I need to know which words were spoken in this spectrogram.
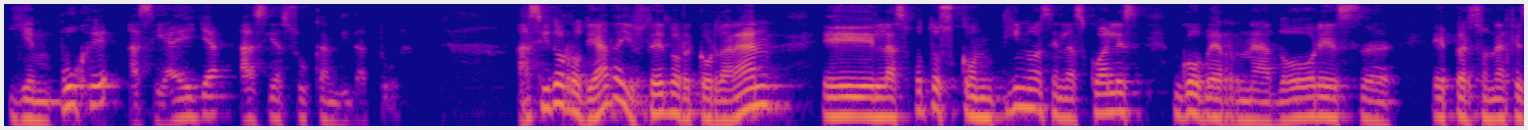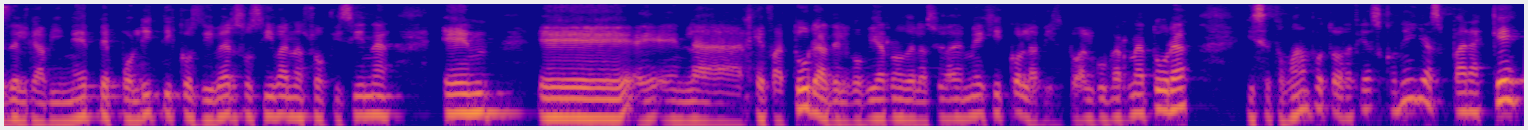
y empuje hacia ella, hacia su candidatura ha sido rodeada, y ustedes lo recordarán, eh, las fotos continuas en las cuales gobernadores, eh, eh, personajes del gabinete, políticos diversos iban a su oficina en, en la jefatura del gobierno de la Ciudad de México, la virtual gubernatura, y se tomaban fotografías con ellas. ¿Para qué?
